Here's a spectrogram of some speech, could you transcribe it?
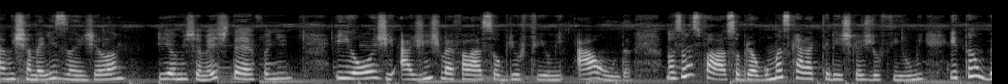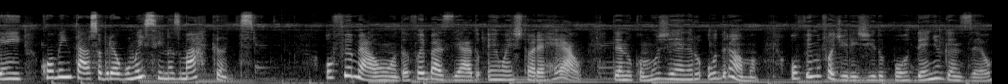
Olá, eu me chamo Elisângela. E eu me chamo Stephanie. E hoje a gente vai falar sobre o filme A Onda. Nós vamos falar sobre algumas características do filme e também comentar sobre algumas cenas marcantes. O filme A Onda foi baseado em uma história real, tendo como gênero o drama. O filme foi dirigido por Daniel Ganzel.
